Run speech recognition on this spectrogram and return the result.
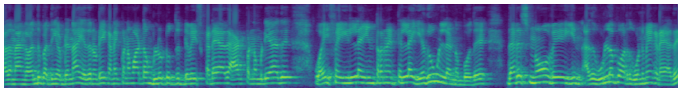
அதை நாங்கள் வந்து பார்த்திங்க அப்படின்னா எதனுடைய கனெக்ட் பண்ண மாட்டோம். ப்ளூடூத் டிவைஸ் கிடையாது ஆட் பண்ண முடியாது. ஒய்ஃபை இல்லை இன்டர்நெட் இல்லை எதுவும் இல்லைன்னும் போது there is no way in அது உள்ளே போகிறதுக்கு ஒன்றுமே கிடையாது.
